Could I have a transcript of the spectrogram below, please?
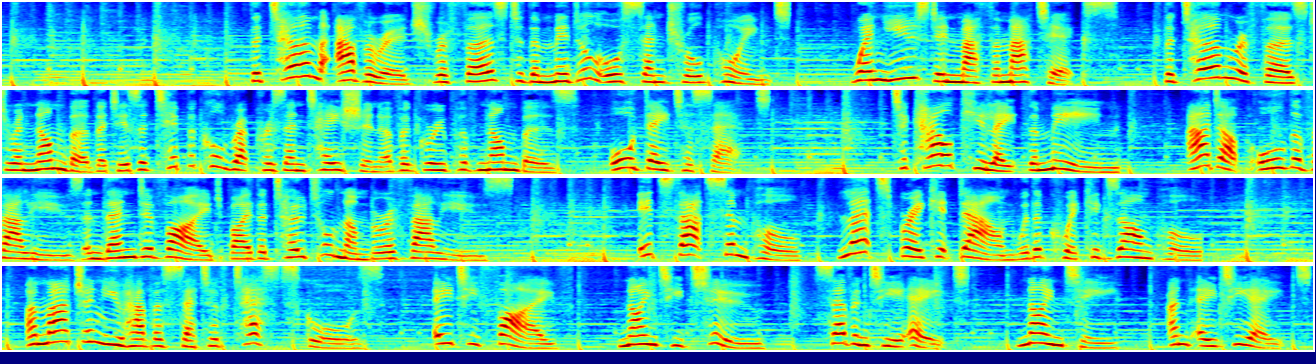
The term average refers to the middle or central point. When used in mathematics, the term refers to a number that is a typical representation of a group of numbers, or dataset. To calculate the mean, add up all the values and then divide by the total number of values. It's that simple. Let's break it down with a quick example. Imagine you have a set of test scores 85, 92, 78, 90, and 88.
